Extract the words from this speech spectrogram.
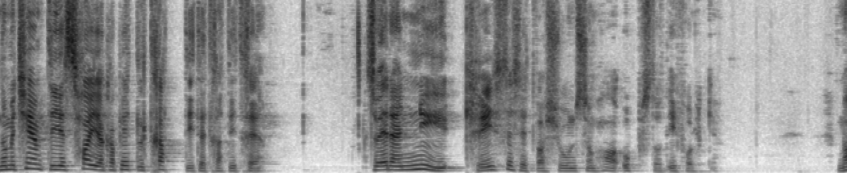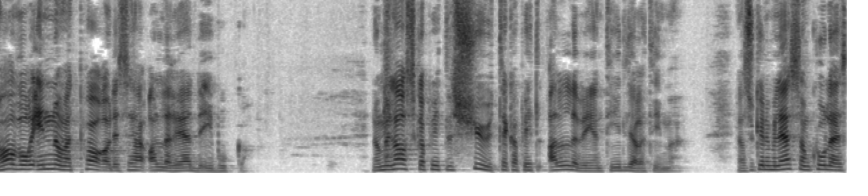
når vi kommer til Jesaja kapittel 30-33, så er det en ny krisesituasjon som har oppstått i folket. Vi har vært innom et par av disse her allerede i boka. Når vi las kapittel 7 til kapittel 11 i en tidligere time, ja, så kunne vi lese om hvordan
